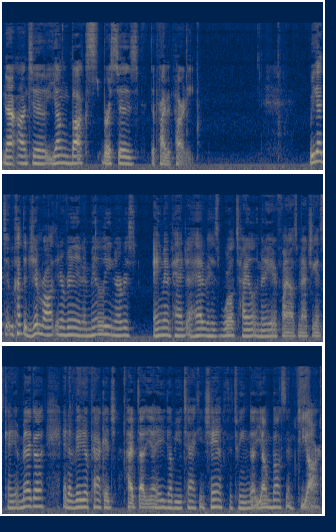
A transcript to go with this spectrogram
Now on to Young Bucks versus the Private Party. We got to we cut the Jim Ross interviewing an admittedly nervous Hangman Page ahead of his world title eliminator finals match against Kenny Omega, in a video package hyped out the AEW Tag Team Champs between the Young Bucks and TR.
